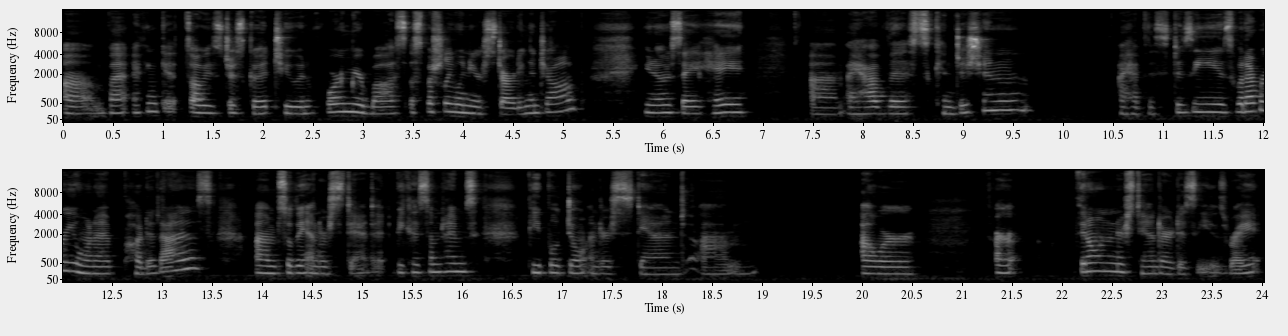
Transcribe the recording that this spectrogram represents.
um, but I think it's always just good to inform your boss, especially when you're starting a job. You know, say, hey, um, I have this condition, I have this disease, whatever you want to put it as, um, so they understand it. Because sometimes people don't understand um, our our they don't understand our disease, right?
